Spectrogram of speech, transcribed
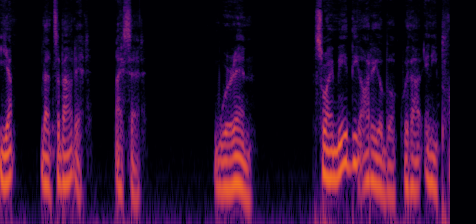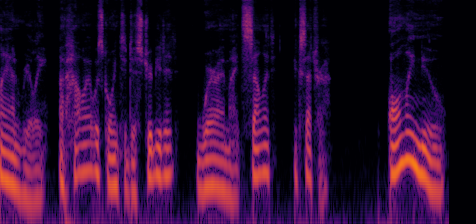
Yep, that's about it, I said. We're in. So I made the audiobook without any plan, really, of how I was going to distribute it, where I might sell it, etc. All I knew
